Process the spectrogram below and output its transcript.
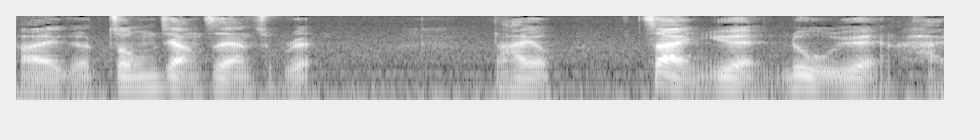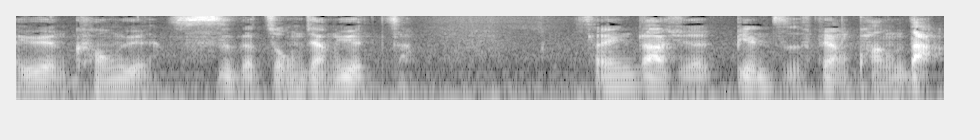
还有一个中将自然主任。那还有战院、陆院、海院、空院四个中将院长。三星大学的编制非常庞大。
